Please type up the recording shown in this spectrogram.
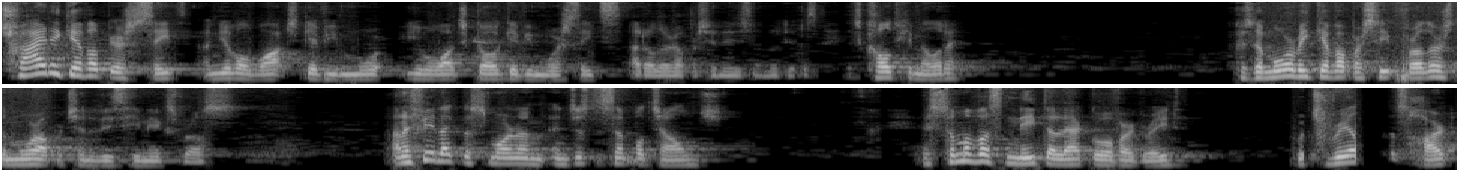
Try to give up your seat, and you will watch give you more. You will watch God give you more seats at other opportunities other tables. It's called humility. Because the more we give up our seat for others, the more opportunities He makes for us. And I feel like this morning, in just a simple challenge, is some of us need to let go of our greed, which really at its heart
